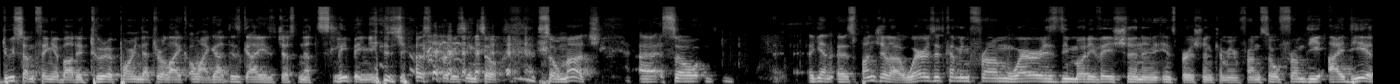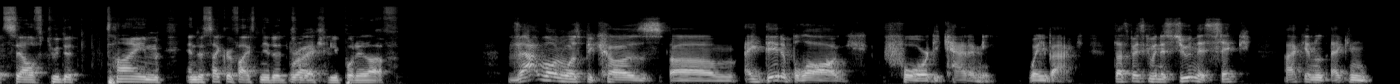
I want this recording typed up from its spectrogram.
do something about it to the point that you're like, oh my god, this guy is just not sleeping; he's just producing so so much. Uh, so again, uh, where is it coming from? Where is the motivation and inspiration coming from? So from the idea itself to the time and the sacrifice needed to Right. actually put it off. That one was because um, I did a blog for the academy way back. That's basically when a student is sick, I can I can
